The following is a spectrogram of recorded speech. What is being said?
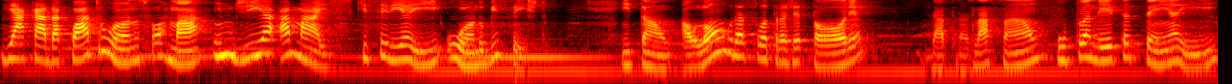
e a cada quatro anos formar um dia a mais, que seria aí o ano bissexto. Então, ao longo da sua trajetória da translação, o planeta tem aí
